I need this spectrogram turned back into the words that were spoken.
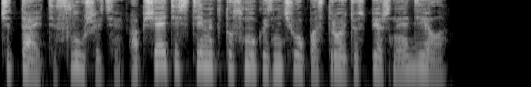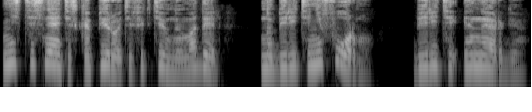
Читайте, слушайте, общайтесь с теми, кто смог из ничего построить успешное дело. Не стесняйтесь копировать эффективную модель, но берите не форму, берите энергию.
